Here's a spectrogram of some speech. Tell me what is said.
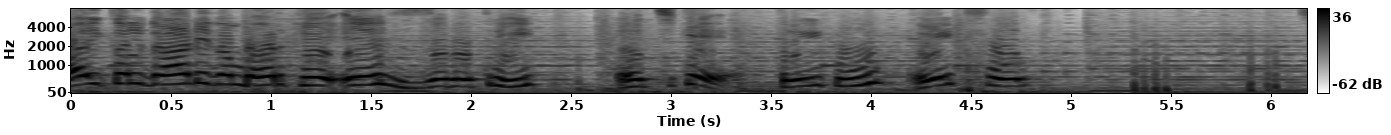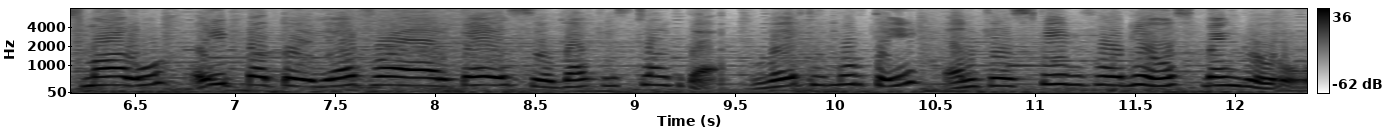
ವೆಹಿಕಲ್ ಗಾಡಿ number K A zero three, H K three two eight four, ಸುಮಾರು ಇಪ್ಪತ್ತು ಎಫ್ಐಆರ್ ಕೇಸ್ ದಾಖಲಿಸಲಾಗಿದೆ. Vedamurthy K TV four news, Bengaluru.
